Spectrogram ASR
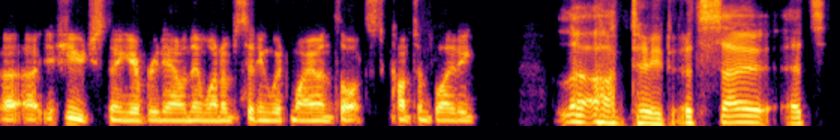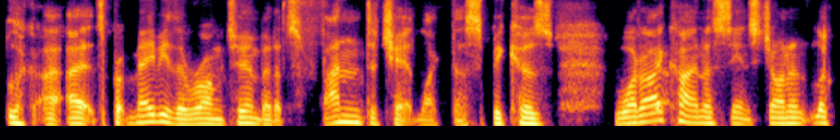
a, a, huge thing every now and then when i'm sitting with my own thoughts contemplating. Oh dude it's so it's look I, I, it's maybe the wrong term but it's fun to chat like this because what i kind of sense john and look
